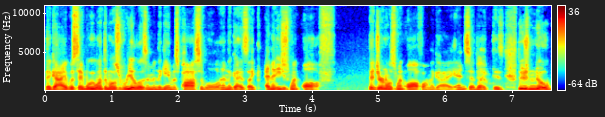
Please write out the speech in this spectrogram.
the guy was saying, well, we want the most realism in the game as possible. And the guy's like, and then he just went off. The journalist went off on the guy and said, like, there's, there's no,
